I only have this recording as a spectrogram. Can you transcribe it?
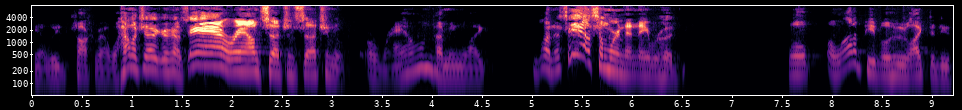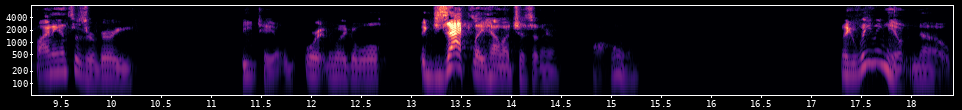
you know, we talk about, well, how much are cost? Yeah, around such and such. And around? I mean, like, what? It's, yeah, somewhere in that neighborhood. Well, a lot of people who like to do finances are very detailed. Or when they go, well, exactly how much is it? And oh. Like, what do you mean you don't know?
